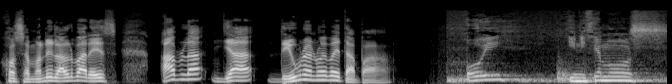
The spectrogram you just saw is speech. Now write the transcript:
José Manuel Álvarez, habla ya de una nueva etapa. Hoy iniciamos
